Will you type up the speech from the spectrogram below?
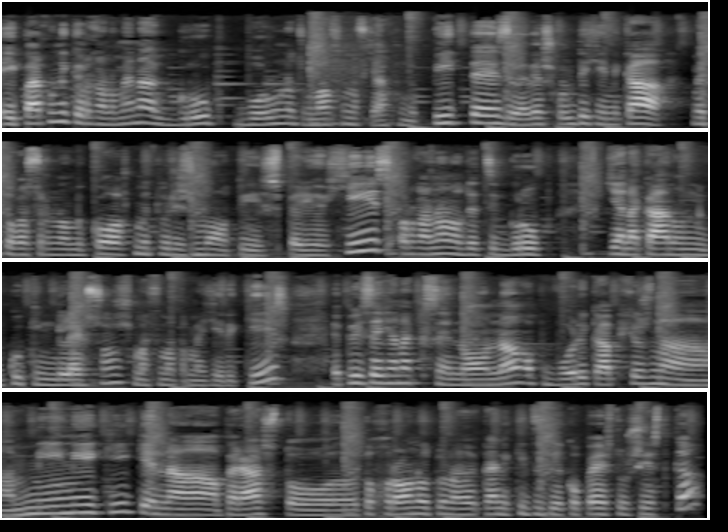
ε, υπάρχουν και οργανωμένα group που μπορούν να τους μάθουν να φτιάχνουν πίτες, δηλαδή ασχολούνται γενικά με το γαστρονομικό ας πούμε, τουρισμό της περιοχής, οργανώνονται έτσι group για να κάνουν cooking lessons, μαθήματα μαγειρικής. Επίσης έχει ένα ξενώνα όπου μπορεί κάποιος να μείνει εκεί και να περάσει το, το χρόνο του, να κάνει εκεί τις διακοπές του ουσιαστικά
